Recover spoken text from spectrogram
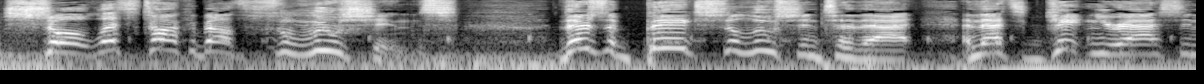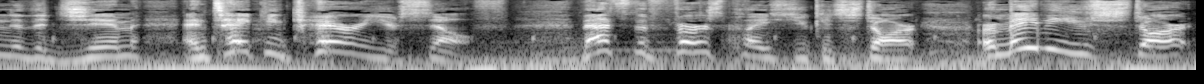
So let's talk about solutions. There's a big solution to that, and that's getting your ass into the gym and taking care of yourself. That's the first place you could start. Or maybe you start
